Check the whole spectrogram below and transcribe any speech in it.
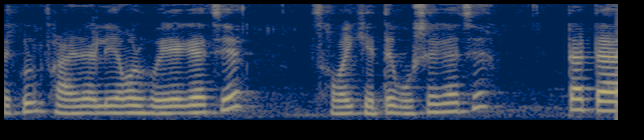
দেখুন ফাইনালি আমার হয়ে গেছে, সবাই খেতে বসে গেছে। টাটা!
